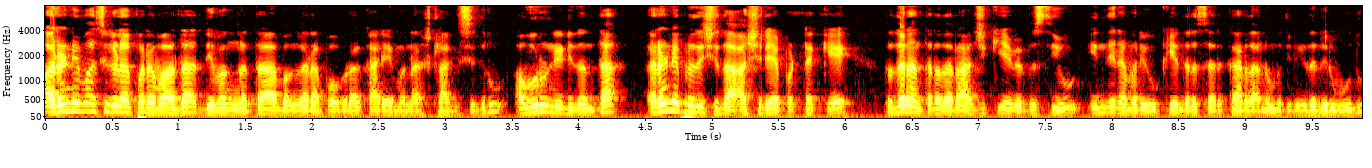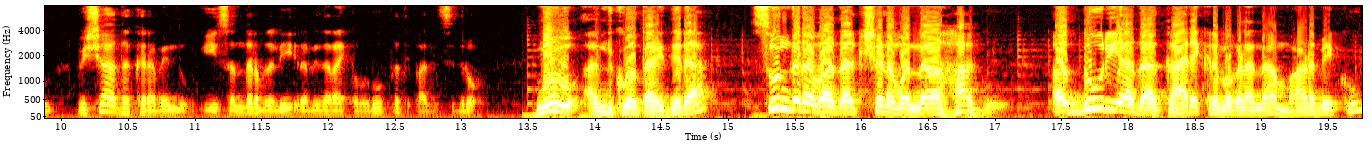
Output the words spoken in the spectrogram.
ಅರಣ್ಯವಾಸಿಗಳ ಪರವಾದ ದಿವಂಗತ ಬಂಗಾರಪ್ಪ ಅವರ ಕಾರ್ಯವನ್ನು ಶ್ಲಾಘಿಸಿದರು. ಅವರು ನೀಡಿದಂತ ಅರಣ್ಯ ಪ್ರದೇಶದ ಆಶ್ರಯ ಪಟ್ಟಕ್ಕೆ ತದನಂತರದ ರಾಜಕೀಯ ವ್ಯವಸ್ಥೆಯು ಇಂದಿನವರೆಗೂ ಕೇಂದ್ರ ಸರ್ಕಾರದ ಅನುಮತಿ ನೀಡದಿರುವುದು ವಿಷಾದಕರವೆಂದು ಈ ಸಂದರ್ಭದಲ್ಲಿ ರವೀಂದ್ರ ನಾಯ್ಕ ಅವರು ಪ್ರತಿಪಾದಿಸಿದರು. ನೀವು ಅಂದ್ಕೋತಾ ಇದ್ದೀರಾ? ಸುಂದರವಾದ ಕ್ಷಣವನ್ನ ಹಾಗೂ ಅದ್ದೂರಿಯಾದ ಕಾರ್ಯಕ್ರಮಗಳನ್ನ ಮಾಡಬೇಕು.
